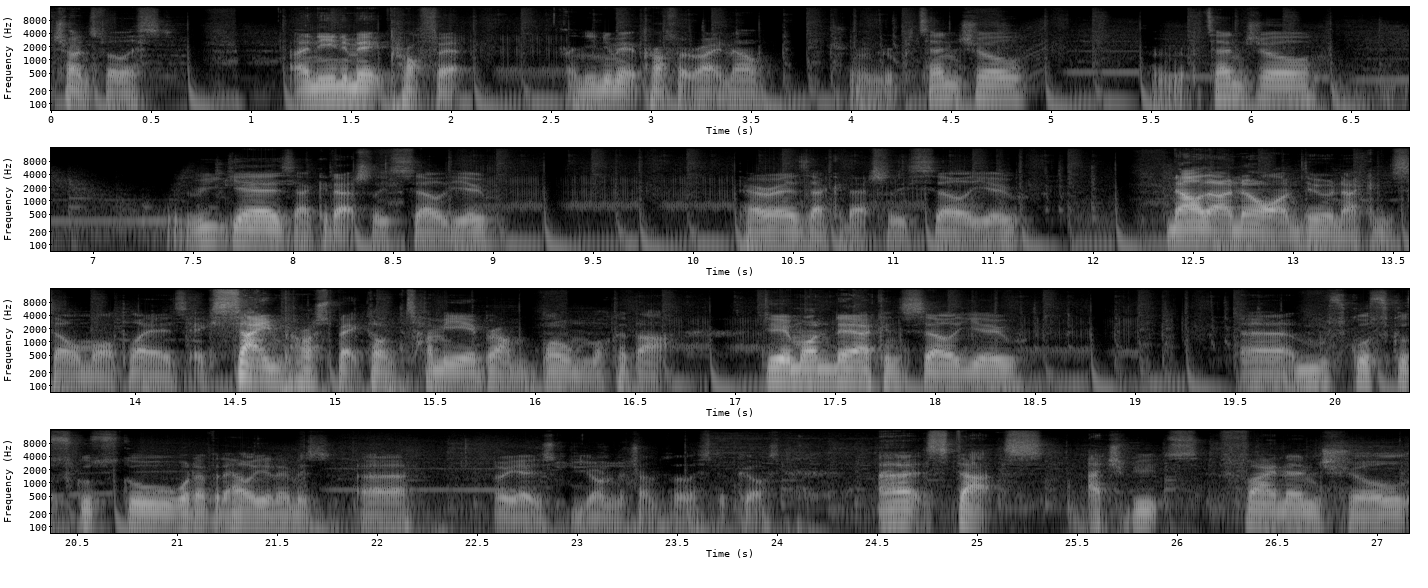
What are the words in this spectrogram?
Transfer list. I need to make profit. I need to make profit right now. Showing great potential. Showing great potential. Rodriguez, I could actually sell you. Perez, I could actually sell you. Now that I know what I'm doing, I can sell more players. Exciting prospect on Tammy Abraham. Boom, look at that. Diomande, I can sell you. Uh, Musco, Sco, whatever the hell your name is. Uh, oh yeah, you're on the transfer list, of course. Uh, stats, attributes, financial.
